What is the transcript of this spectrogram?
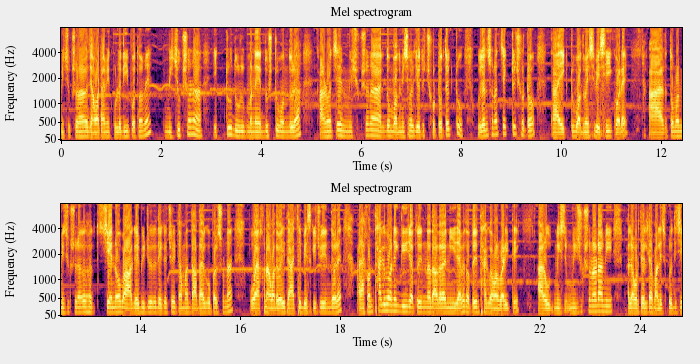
মিশুক সোনার জামাটা আমি খুলে দিই প্রথমে। মিশুক সোনা একটু দূর মানে দুষ্টু বন্ধুরা, কারণ হচ্ছে মিশুক সোনা একদম বদমাইশি করে, যেহেতু ছোট তো একটু, উজান সোনার চেয়ে একটু ছোট, তাই একটু বদমাইশি বেশিই করে। আর তোমার মিশুক সোনাকে হয়তো চেনো বা আগের ভিডিওতে দেখেছ, এটা আমার দাদা গোপাল সোনা, ও এখন আমাদের বাড়িতে আছে বেশ কিছুদিন ধরে, আর এখন থাকবে অনেক দিন যতদিন না দাদারা নিয়ে যাবে, ততদিন থাকবে আমার বাড়িতে। আর মিশুক সোনাটা আমি ভালো করে তেলটা মালিশ করে দিচ্ছি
